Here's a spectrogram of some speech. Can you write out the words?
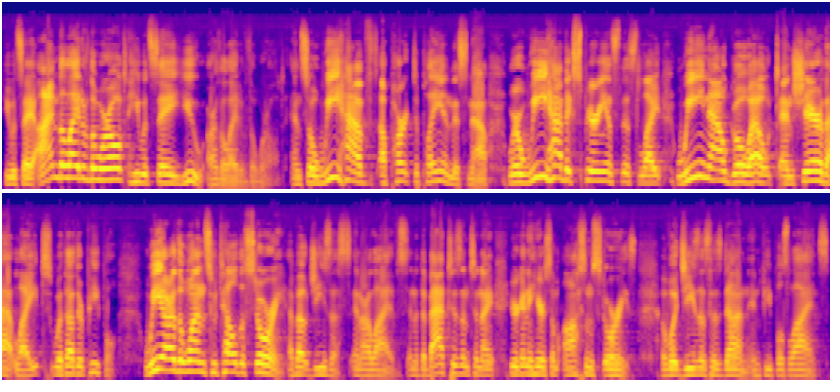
He would say, I'm the light of the world. He would say, You are the light of the world. And so we have a part to play in this now, where we have experienced this light. We now go out and share that light with other people. We are the ones who tell the story about Jesus in our lives. And at the baptism tonight, you're going to hear some awesome stories of what Jesus has done in people's lives.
